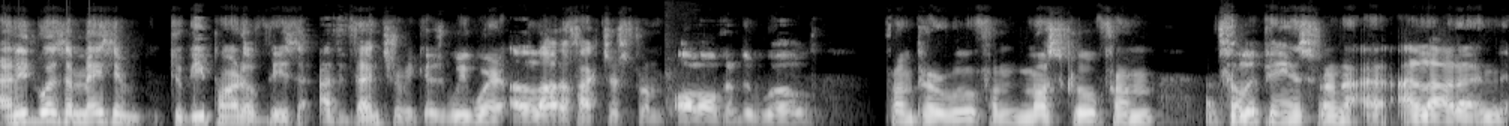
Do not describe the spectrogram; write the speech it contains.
and it was amazing to be part of this adventure because we were a lot of actors from all over the world, from Peru, from Moscow, from Philippines, from a, a lot, and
